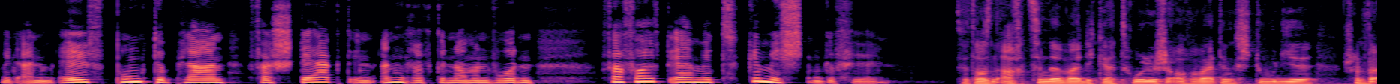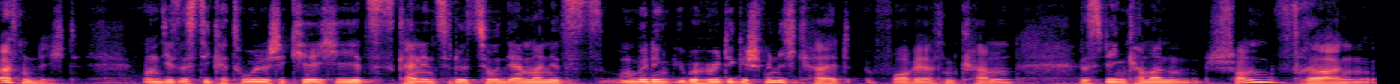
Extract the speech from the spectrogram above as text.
mit einem Elf-Punkte-Plan verstärkt in Angriff genommen wurden, verfolgt er mit gemischten Gefühlen. 2018, da war die katholische Aufarbeitungsstudie schon veröffentlicht. Und jetzt ist die katholische Kirche jetzt keine Institution, der man jetzt unbedingt überhöhte Geschwindigkeit vorwerfen kann. Deswegen kann man schon fragen,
